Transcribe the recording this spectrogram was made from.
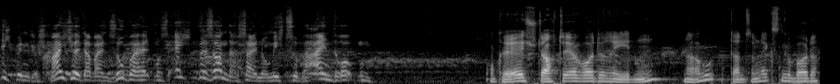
Ich bin geschmeichelt, aber ein Superheld muss echt besonders sein, um mich zu beeindrucken. Okay, ich dachte, er wollte reden. Na gut, dann zum nächsten Gebäude.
